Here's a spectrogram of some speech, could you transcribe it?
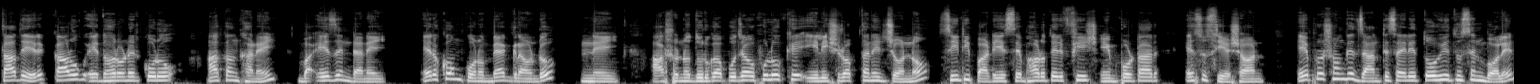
তাদের কারও এ ধরনের কোনো আকাঙ্ক্ষা নেই বা এজেন্ডা নেই। এরকম কোনো ব্যাকগ্রাউন্ডও নেই। আসন্ন দুর্গাপূজা উপলক্ষে ইলিশ রপ্তানির জন্য সিটি পাঠিয়েছে ভারতের ফিশ ইম্পোর্টার অ্যাসোসিয়েশন। এ প্রসঙ্গে জানতে চাইলে তৌহিদ হোসেন বলেন,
